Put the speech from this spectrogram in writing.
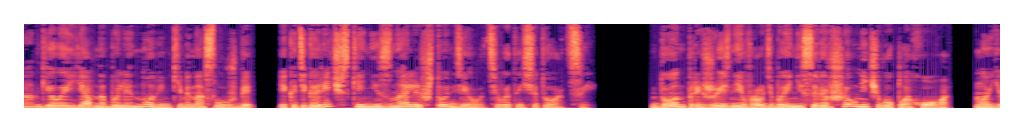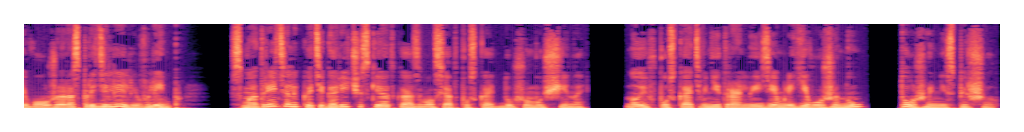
Ангелы явно были новенькими на службе и категорически не знали, что делать в этой ситуации. Дон при жизни вроде бы и не совершил ничего плохого, но его уже распределили в лимб. Смотритель категорически отказывался отпускать душу мужчины, но и впускать в нейтральные земли его жену тоже не спешил.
